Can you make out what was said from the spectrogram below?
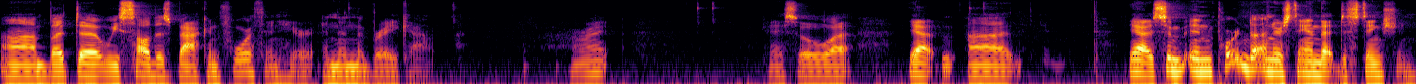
um, but uh, we saw this back and forth in here and then the breakout. All right? Okay so uh, yeah uh, yeah it's important to understand that distinction.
